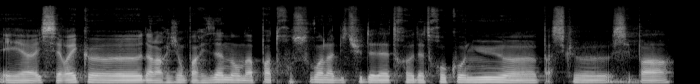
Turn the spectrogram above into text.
euh, et, c'est vrai que dans la région parisienne, on n'a pas trop souvent l'habitude d'être d'être reconnu euh, parce que c'est pas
